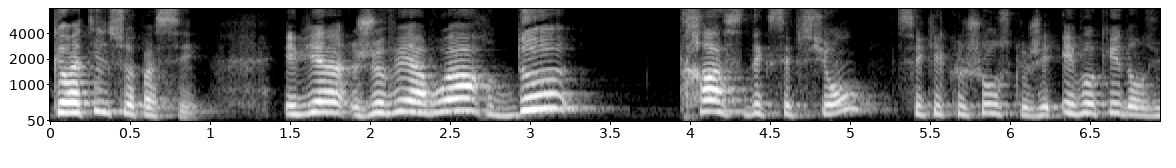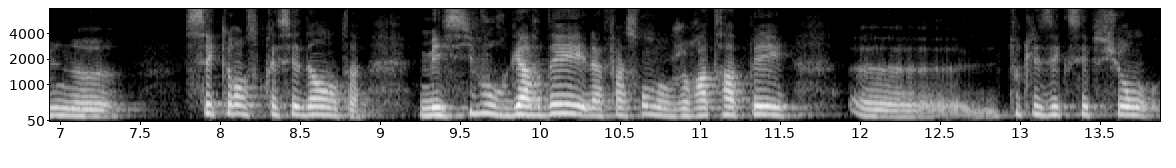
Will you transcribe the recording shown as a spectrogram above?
que va-t-il se passer? Eh bien je vais avoir deux traces d'exception. C'est quelque chose que j'ai évoqué dans une séquence précédente mais si vous regardez la façon dont je rattrapais euh, toutes les exceptions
